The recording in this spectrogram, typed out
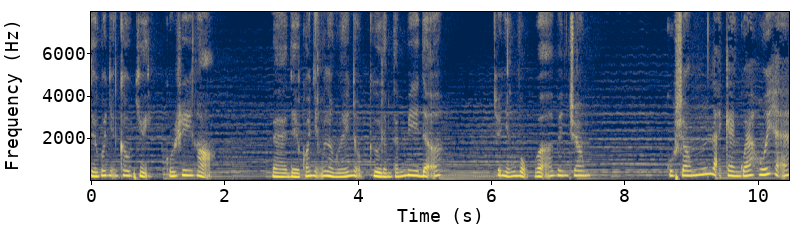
đều có những câu chuyện của riêng họ và đều có những lần lấy nụ cười làm tấm bia đỡ cho những vụn vỡ bên trong cuộc sống lại càng quá hối hả.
